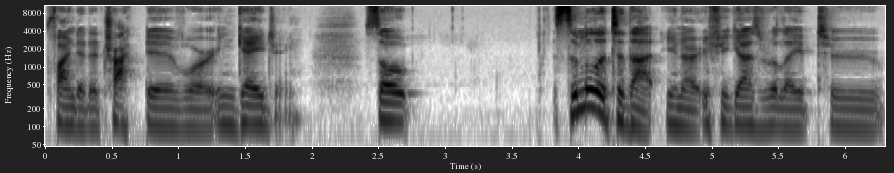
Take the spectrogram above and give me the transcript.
find it attractive or engaging. So, similar to that, you know, if you guys relate to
